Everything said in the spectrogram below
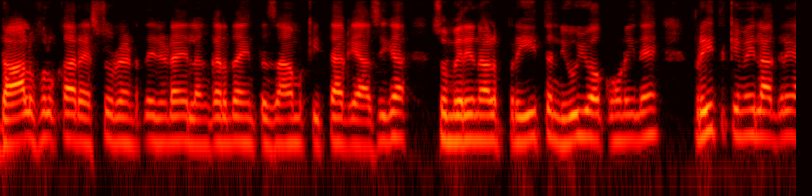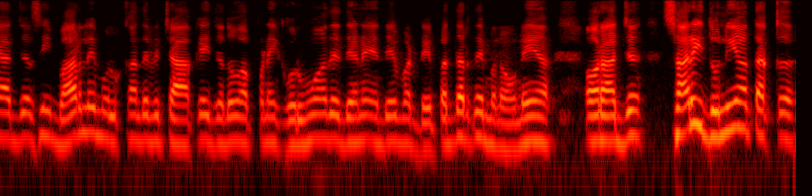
ਦਾਲ ਫੁਲਕਾ ਰੈਸਟੋਰੈਂਟ ਤੇ ਜਿਹੜਾ ਇਹ ਲੰਗਰ ਦਾ ਇੰਤਜ਼ਾਮ ਕੀਤਾ ਗਿਆ ਸੀਗਾ। ਸੋ ਮੇਰੇ ਨਾਲ ਪ੍ਰੀਤ ਨਿਊਯਾਰਕ ਹੋਣੀ ਨੇ। ਪ੍ਰੀਤ, ਕਿਵੇਂ ਲੱਗ ਰਿਹਾ? ਅੱਜ ਅਸੀਂ ਬਾਹਰਲੇ ਮੁਲਕਾਂ ਦੇ ਵਿੱਚ ਆ ਕੇ ਜਦੋਂ ਆਪਣੇ ਗੁਰੂਆਂ ਦੇ ਦਿਨ ਇਹਦੇ ਵੱਡੇ ਪੱਧਰ ਤੇ ਮਨਾਉਨੇ ਆ ਔਰ ਅੱਜ ਸਾਰੀ ਦੁਨੀਆ ਤੱਕ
